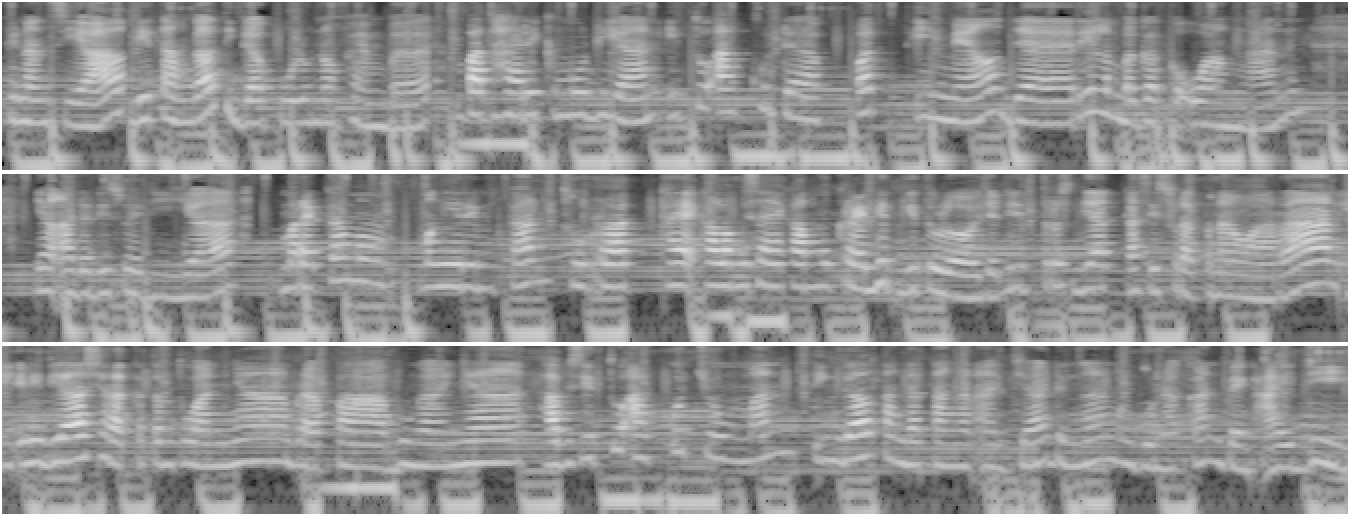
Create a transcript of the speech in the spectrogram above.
finansial di tanggal 30 November. Empat hari kemudian itu aku dapat email dari lembaga keuangan yang ada di Swedia mereka mengirimkan surat kayak kalau misalnya kamu kredit gitu loh. Jadi terus dia kasih surat penawaran ini dia syarat ketentuannya berapa bunganya. Habis itu aku cuman tinggal tanda tangan aja dengan menggunakan bank ID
